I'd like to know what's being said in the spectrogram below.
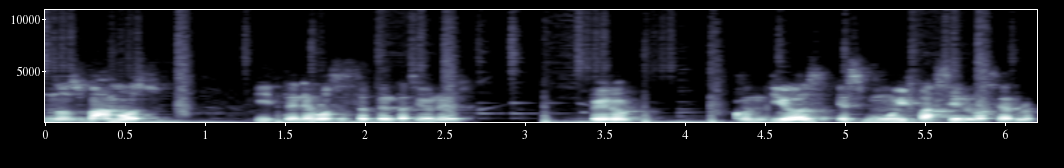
nos vamos y tenemos estas tentaciones, pero con Dios es muy fácil no hacerlo.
